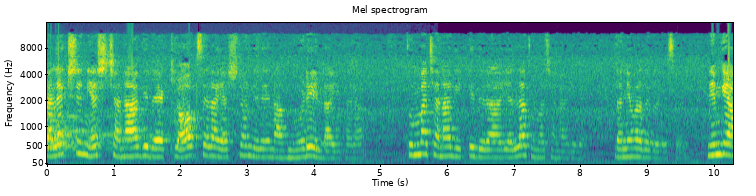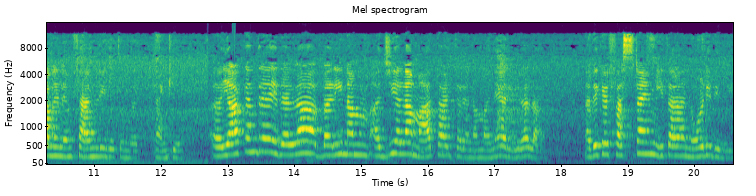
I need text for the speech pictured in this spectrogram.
ಕಲೆಕ್ಷನ್ ಎಷ್ಟು ಚೆನ್ನಾಗಿದೆ ಕ್ಲಾಕ್ಸ್ ಎಲ್ಲ ಎಷ್ಟೊಂದಿದೆ ನಾವು ನೋಡೇ ಇಲ್ಲ ಈ ಥರ. ತುಂಬ ಚೆನ್ನಾಗಿ ಇಟ್ಟಿದ್ದೀರಾ, ಎಲ್ಲ ತುಂಬ ಚೆನ್ನಾಗಿದೆ. ಧನ್ಯವಾದಗಳು ಸರ್. ನಿಮಗೆ ಆಮೇಲೆ ನಿಮ್ಮ ಫ್ಯಾಮಿಲಿಗೂ ತುಂಬ ಥ್ಯಾಂಕ್ ಯು ಯಾಕಂದರೆ ಇದೆಲ್ಲ ಬರೀ ನಮ್ಮ ಅಜ್ಜಿ ಎಲ್ಲ ಮಾತಾಡ್ತಾರೆ ನಮ್ಮ ಮನೆಯಲ್ಲಿ ಇರಲ್ಲ. ಅದಕ್ಕೆ ಫಸ್ಟ್ ಟೈಮ್ ಈ ಥರ ನೋಡಿದ್ದೀವಿ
